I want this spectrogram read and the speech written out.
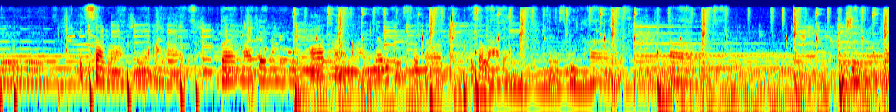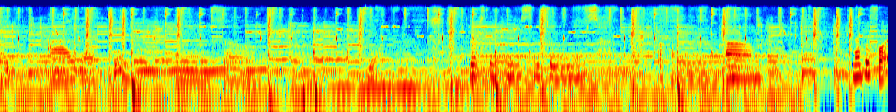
very, very, very. It's several actually. I lied, but my favorite movie of all time, I'll never get sick of, is Aladdin, and it's because Number four.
